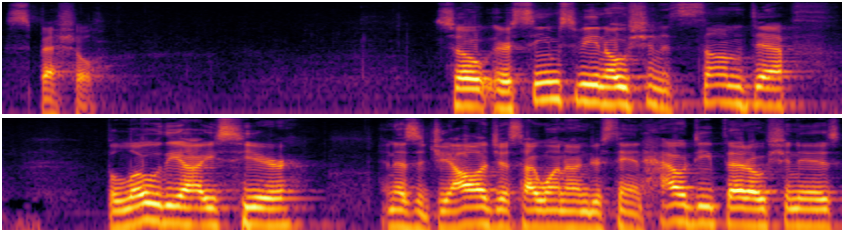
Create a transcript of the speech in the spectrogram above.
special. So there seems to be an ocean at some depth below the ice here. And as a geologist, I want to understand how deep that ocean is.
